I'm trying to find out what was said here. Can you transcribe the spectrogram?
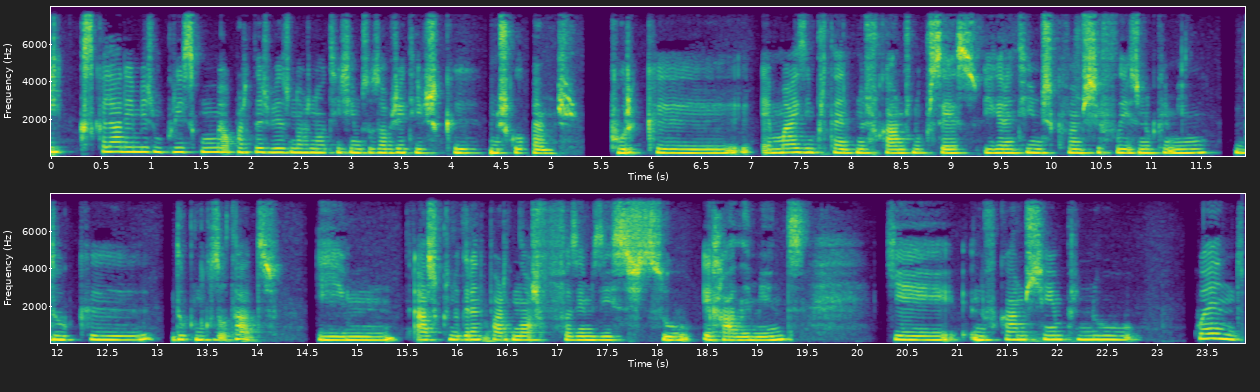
e que se calhar é mesmo por isso que a maior parte das vezes nós não atingimos os objetivos que nos colocamos. Porque é mais importante nos focarmos no processo e garantirmos que vamos ser felizes no caminho do que, do que no resultado. E hum, acho que na grande parte de nós fazemos isso erradamente que é focarmos sempre no quando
